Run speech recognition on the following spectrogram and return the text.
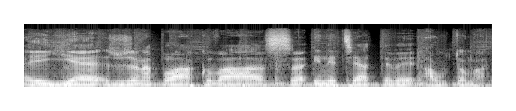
je Zuzana Poláková z iniciativy Automat.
